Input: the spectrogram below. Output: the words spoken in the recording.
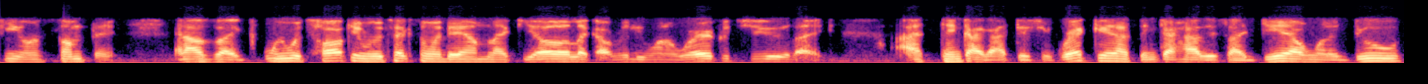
T on something, and I was like, we were talking, we were texting one day. I'm like, yo, like I really want to work with you. Like, I think I got this record. I think I have this idea I want to do.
